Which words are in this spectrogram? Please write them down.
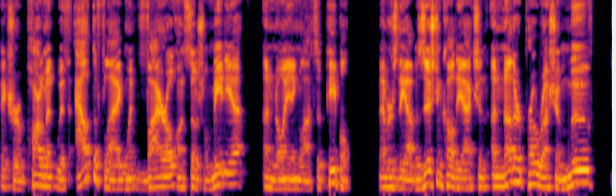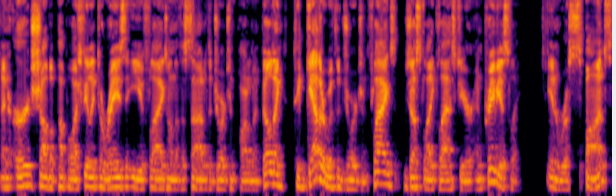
Picture of Parliament without the flag went viral on social media, annoying lots of people. Members of the opposition called the action another pro Russia move and urged Shalva Papuashvili to raise the EU flags on the facade of the Georgian Parliament building, together with the Georgian flags, just like last year and previously. In response,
